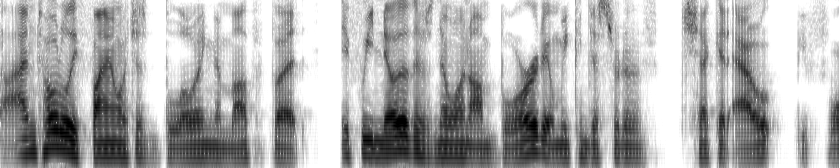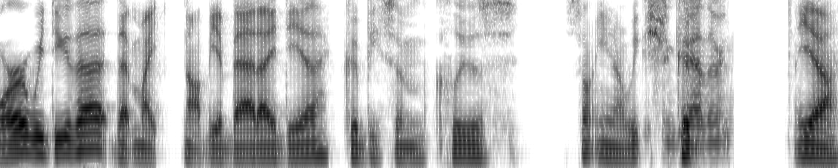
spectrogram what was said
I'm totally fine with just blowing them up, but if we know that there's no one on board and we can just sort of check it out before we do that, that might not be a bad idea. Could be some clues. So you know, we Mission could, gathering. yeah.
